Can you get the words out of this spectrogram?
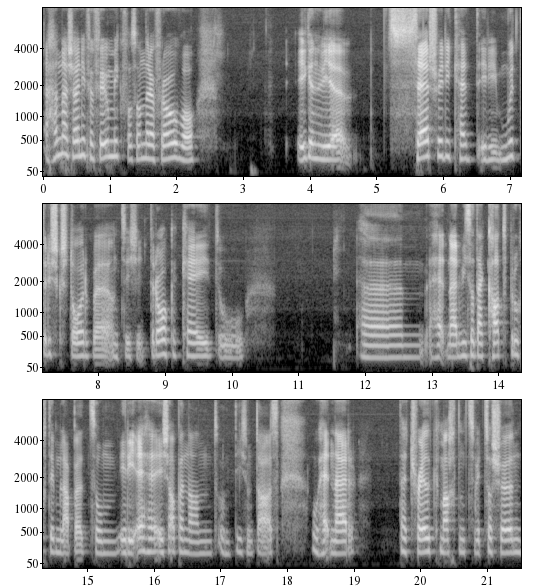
eine schöne Verfilmung von so einer Frau, die irgendwie sehr schwierig hat. Ihre Mutter ist gestorben und sie ist in Drogen gefallen und ähm, hat dann wie so den Cut gebraucht im Leben, um ihre Ehe ist abeinander und dies und das. Und hat dann den Trail gemacht und es wird so schön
